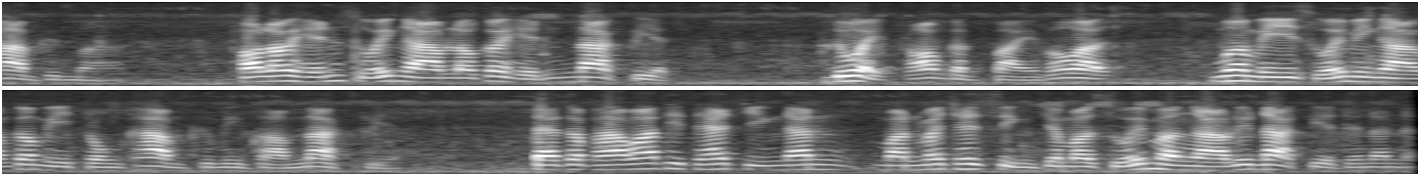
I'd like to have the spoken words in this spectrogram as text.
ข้ามขึ้นมา พอเราเห็นสวยงามเราก็เห็นหน่าเกลียดด้วยพร้อมกันไป เพราะว่าเมื่อมีสวยมีงามก็มีตรงข้ามคือมีความน่าเกลียด แต่สภาวะที่แท้จริงนั้น มันไม่ใช่สิ่งจะมาสวยมางามหรือน่าเกลียดเท่านั้น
